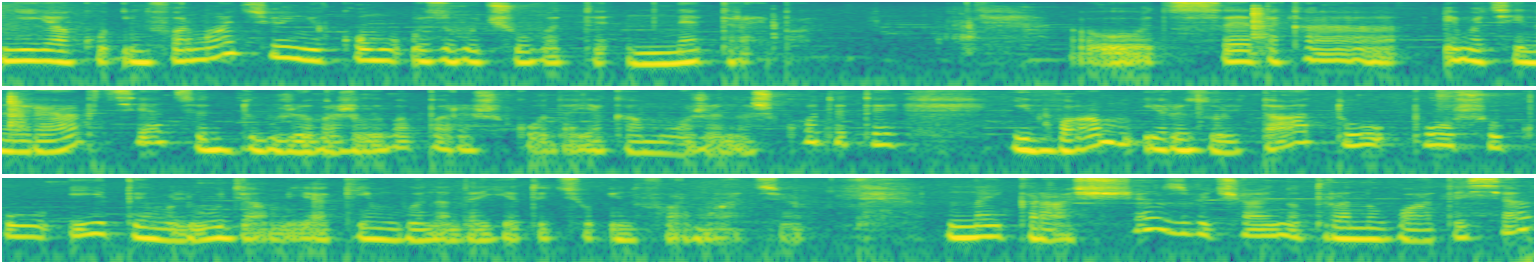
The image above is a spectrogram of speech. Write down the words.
ніяку інформацію нікому озвучувати не треба. Це така емоційна реакція, це дуже важлива перешкода, яка може нашкодити і вам, і результату пошуку, і тим людям, яким ви надаєте цю інформацію. Найкраще, звичайно, тренуватися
